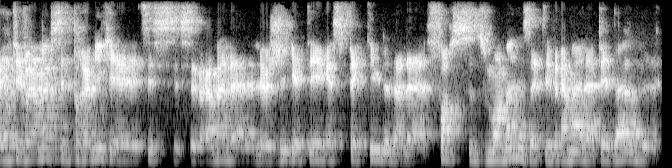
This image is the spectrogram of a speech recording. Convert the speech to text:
Il était vraiment, c'est le premier qui, c'est vraiment la, logique a été respectée dans la force du moment. Ça a été vraiment à la pédale.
